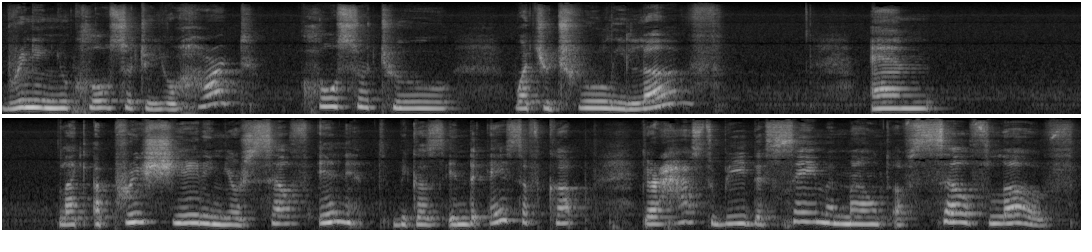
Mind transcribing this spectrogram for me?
bringing you closer to your heart, closer to what you truly love, and like appreciating yourself in it. Because in the Ace of Cup, there has to be the same amount of self love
